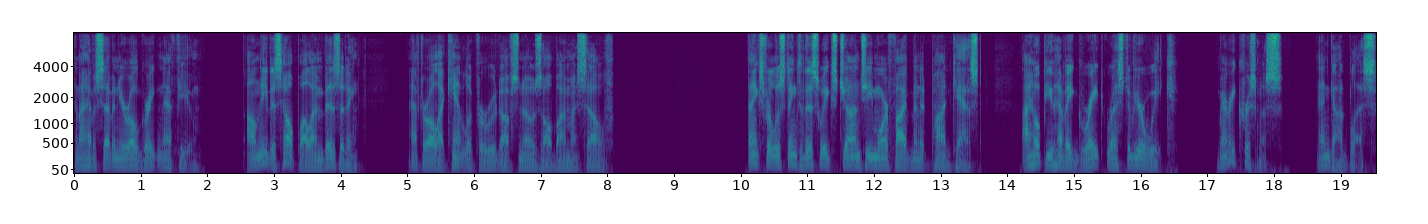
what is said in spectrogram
and I have a seven year old great nephew. I'll need his help while I'm visiting. After all, I can't look for Rudolph's nose all by myself. Thanks for listening to this week's John G. Moore 5 Minute Podcast. I hope you have a great rest of your week. Merry Christmas, and God bless.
